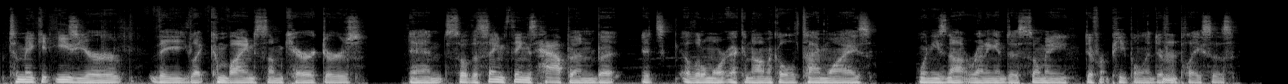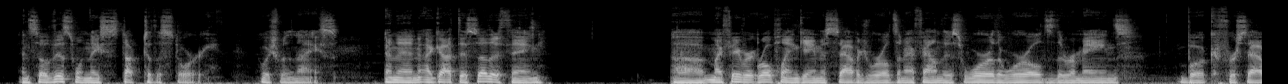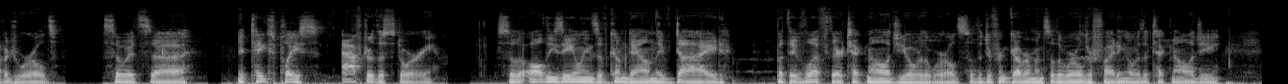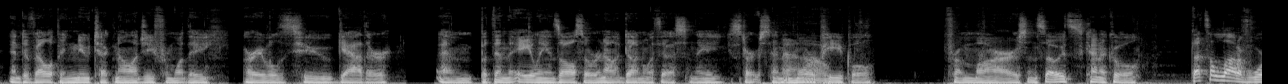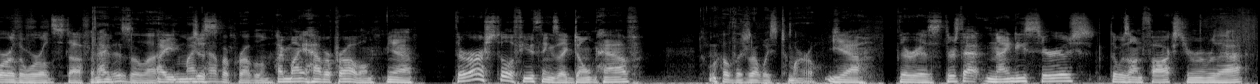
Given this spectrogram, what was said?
to make it easier they like combined some characters. And so the same things happen but it's a little more economical time wise when he's not running into so many different people in different places. And so this one they stuck to the story, which was nice. And then I got this other thing. Uh, my favorite role playing game is Savage Worlds, and I found this War of the Worlds: The Remains book for Savage Worlds. So it's uh, it takes place after the story. So all these aliens have come down, they've died, but they've left their technology over the world. So the different governments of the world are fighting over the technology and developing new technology from what they are able to gather. Um, but then the aliens also are not done with this, and they start sending more people from Mars, and so it's kind of cool. That's a lot of War of the World stuff, and That I, is a lot. I you might just- have a problem. I might have a problem. Yeah, there are still a few things I don't have. Well, there's always tomorrow. Yeah, there is. There's that '90s series that was on Fox. Do you remember that?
